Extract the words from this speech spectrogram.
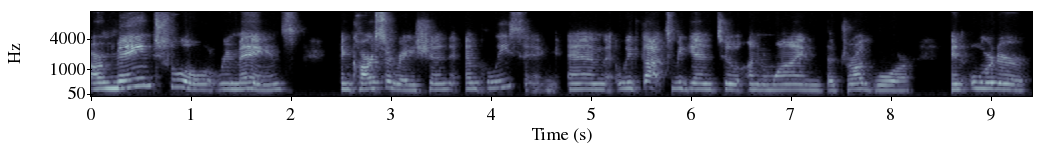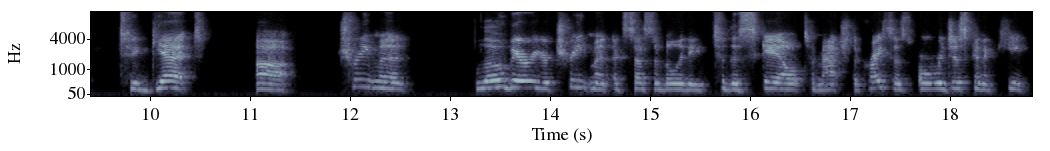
Our main tool remains incarceration and policing. And we've got to begin to unwind the drug war in order to get uh, treatment, low barrier treatment accessibility to the scale to match the crisis, or we're just going to keep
